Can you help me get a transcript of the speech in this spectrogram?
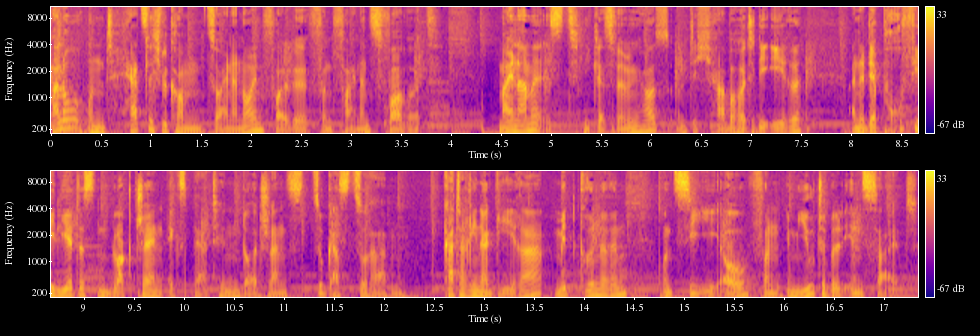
Hallo und herzlich willkommen zu einer neuen Folge von Finance Forward. Mein Name ist Niklas Wirminghaus und ich habe heute die Ehre, eine der profiliertesten Blockchain-Expertinnen Deutschlands zu Gast zu haben. Katharina Gera, Mitgründerin und CEO von Immutable Insight.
